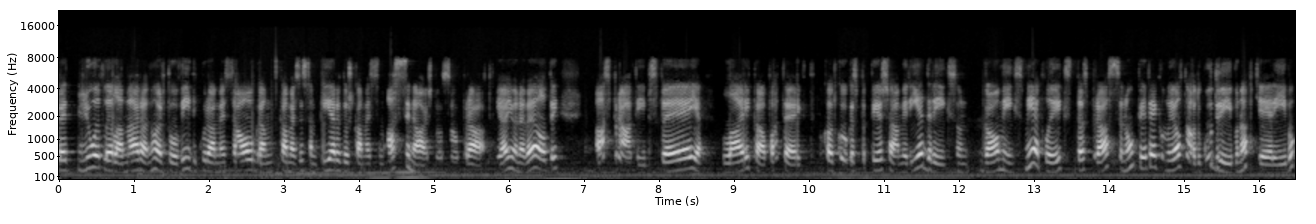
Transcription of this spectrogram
bet ļoti lielā mērā nu, ar to vidi, kurā mēs augam, kā mēs esam pieraduši, kā mēs esam asinājuši to savu prātu. Ja? Jo nevelti asprātība spēja laikā pateikt kaut ko, kas patiešām ir iederīgs un gaumīgi smieklīgs, tas prasa nu, pietiekami lielu tādu gudrību un apģērību.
